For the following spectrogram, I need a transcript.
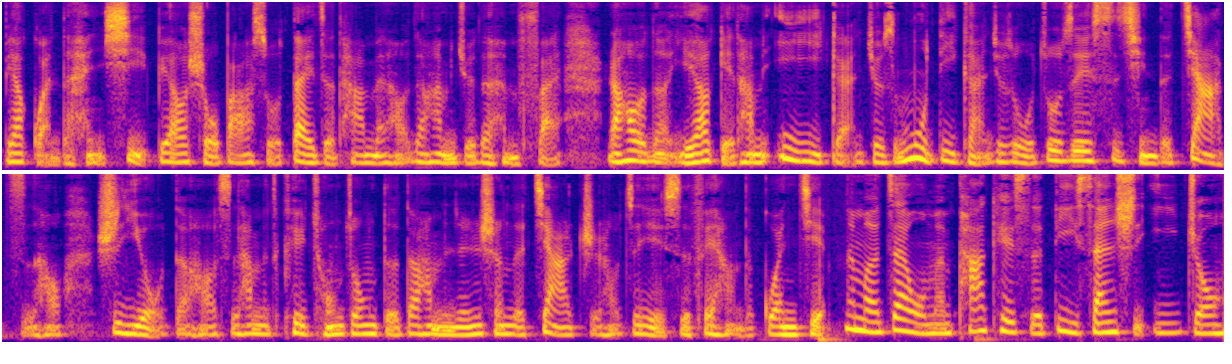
不要管得很细，不要手把手带着他们，哈，让他们觉得很烦。然后呢，也要给他们意义感，就是目的感，就是我做这些事情的价值，哈，是有的，哈，是他们可以从中得到他们人生的价值，哈，这也是非常的关键。那么，在我们 Parkes 的第三十一周。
